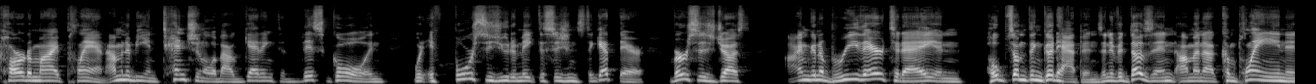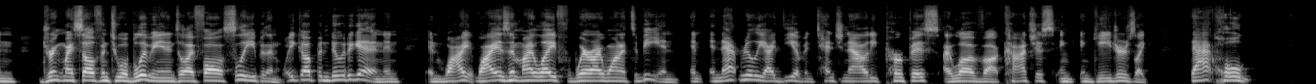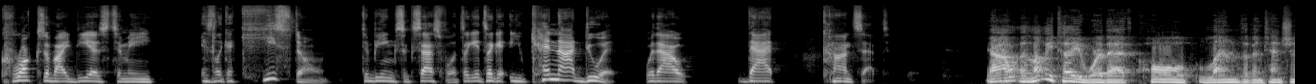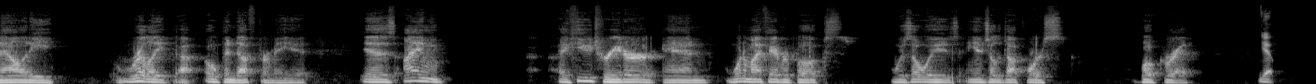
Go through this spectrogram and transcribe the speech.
Part of my plan. I'm going to be intentional about getting to this goal and what it forces you to make decisions to get there versus just I'm going to breathe air today and hope something good happens. And if it doesn't, I'm going to complain and drink myself into oblivion until I fall asleep and then wake up and do it again. And and why why isn't my life where I want it to be? And and and that really idea of intentionality, purpose. I love uh, conscious en- engagers like that whole crux of ideas to me is like a keystone to being successful. It's like it's like a, you cannot do it without that concept. Yeah, and let me tell you where that whole lens of intentionality really uh, opened up for me. It is I'm a huge reader, and one of my favorite books was always Angela Duckworth's book Grit. Yep.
